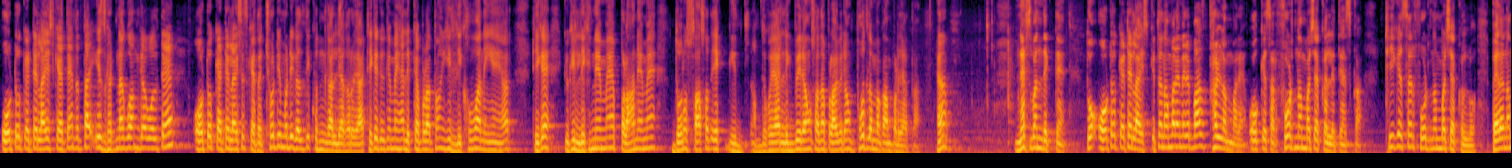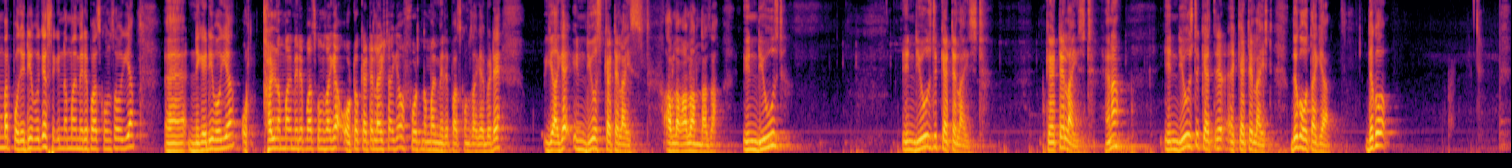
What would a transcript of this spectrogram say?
ऑटो कैटेलाइज कहते हैं, तथा इस घटना को हम क्या बोलते हैं? ऑटो कैटेलाइसिस कहते हैं। छोटी मोटी गलती खुद निकाल लिया करो यार, ठीक है? क्योंकि मैं यहाँ लिख कर पढ़ाता हूँ, ये लिखा हुआ नहीं है यार, ठीक है? क्योंकि लिखने में, पढ़ाने में दोनों साथ साथ एक, अब देखो यार, लिख भी रहा हूँ साथ पढ़ा भी रहा हूँ, बहुत लंबा काम पड़ जाता, है ना? नेक्स्ट वन देखते हैं। तो ऑटो कैटेलाइज कितना नंबर है मेरे पास? थर्ड नंबर है। Okay sir fourth number check कर लेते हैं इसका। ठीक है सर फोर्थ नंबर चेक कर लो। पहला नंबर पॉजिटिव हो गया सेकंड नंबर मेरे पास कौन सा हो गया? नेगेटिव हो गया, और थर्ड नंबर मेरे पास कौन सा आ गया? ऑटो कैटेलाइज आ गया, और फोर्थ नंबर मेरे पास कौन सा आ गया बेटे? ये आ गया इंड्यूस्ड कैटेलाइज अब लगा लो अंदाज़ा। इंड्यूस्ड इंड्यूस्ड कैटेलाइज्ड कैटेलाइज्ड है ना? इंड्यूस्ड कैटेलाइज्ड देखो होता क्या? देखो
